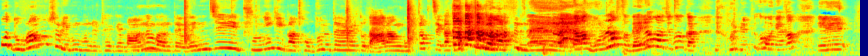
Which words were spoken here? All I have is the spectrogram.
어 노란 옷을 입은 분들 되게 많은 거야. 근데 왠지 분위기가 저분들도 나랑 목적지가 같은 것 같은데. 난 몰랐어 내려가지고 그러니까 올림픽공원에서 일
